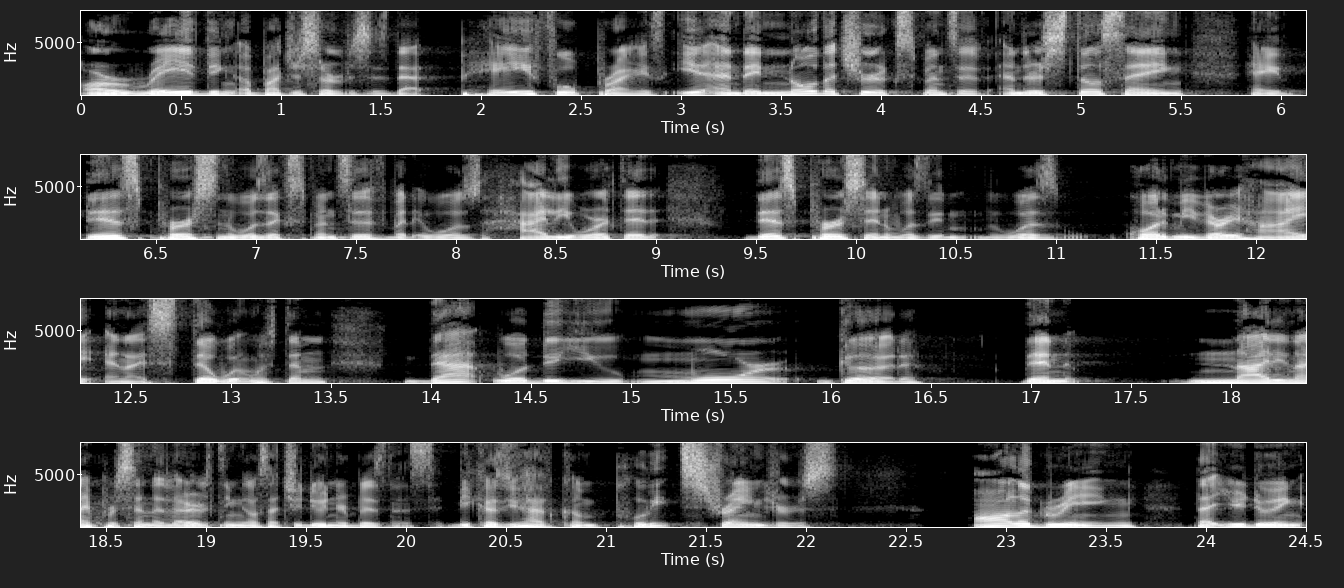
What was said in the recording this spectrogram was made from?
are raving about your services that pay full price and they know that you're expensive and they're still saying, hey, this person was expensive, but it was highly worth it. This person was the, was quoted me very high and I still went with them. That will do you more good than 99% of everything else that you do in your business because you have complete strangers all agreeing that you're doing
